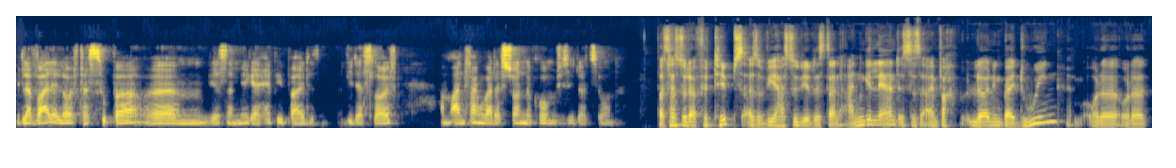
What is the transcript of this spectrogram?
Mittlerweile läuft das super. Ähm, wir sind mega happy beide, wie das läuft. Am Anfang war das schon eine komische Situation. Was hast du da für Tipps? Also wie hast du dir das dann angelernt? Ist es einfach Learning by Doing oder, oder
